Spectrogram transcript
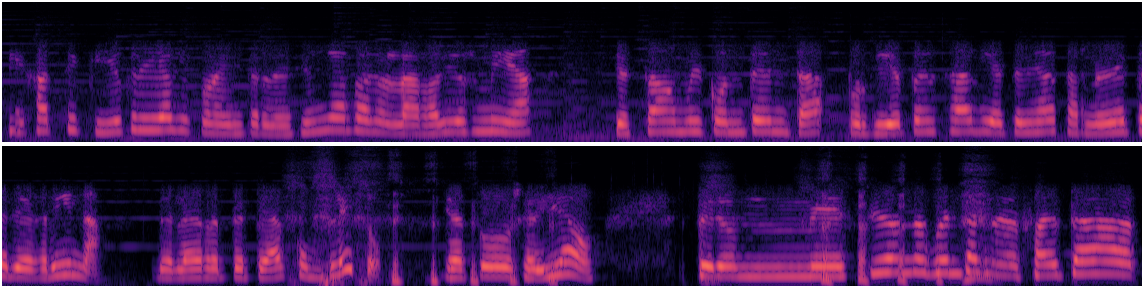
fíjate que yo creía que con la intervención ya para la radio es mía, yo estaba muy contenta porque yo pensaba que ya tenía el carnet de peregrina de la RPPA completo, ya todo sellado pero me estoy dando cuenta que me falta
